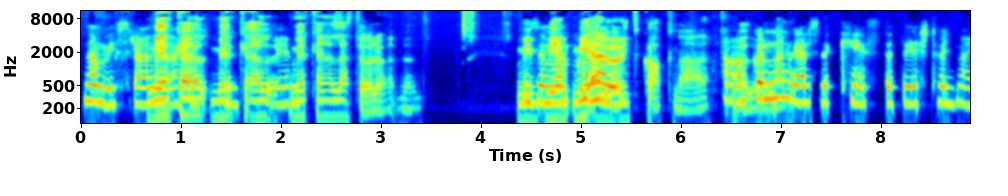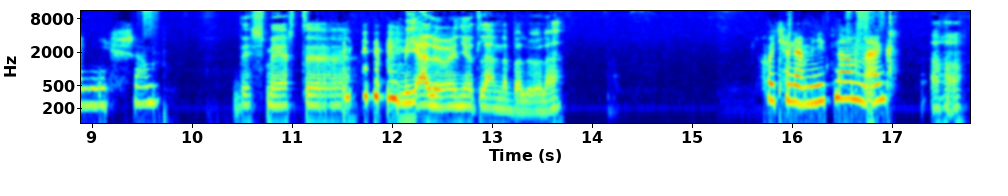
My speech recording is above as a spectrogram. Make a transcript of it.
nem visz rá a Miért lélek, kell, miért kell, miért kell letörölnöd? Mi, milyen, akkor mi nem- előnyt kapnál Akkor belőle? nem érzek késztetést, hogy megnyissam. De és miért, uh, mi előnyöd lenne belőle? Hogyha nem nyitnám meg, Aha.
